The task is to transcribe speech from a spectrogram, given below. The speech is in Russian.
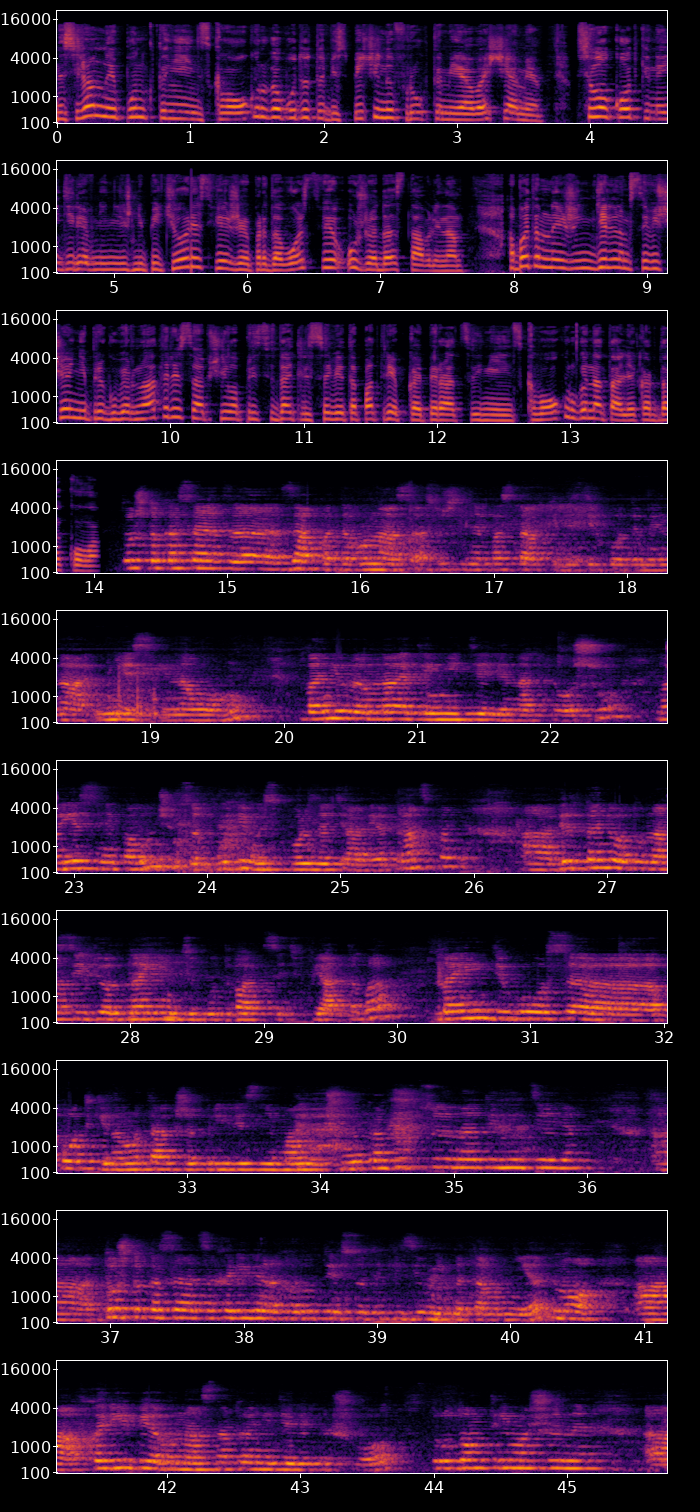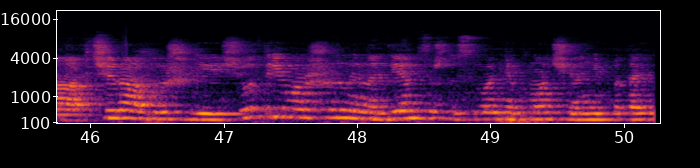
Населенные пункты Ненецкого округа будут обеспечены фруктами и овощами. В село Коткино и деревне Нижней Печоре свежее продовольствие уже доставлено. Об этом на еженедельном совещании при губернаторе сообщила председатель Совета потреб кооперации Ненецкого округа Наталья Кардакова. То, что касается Запада, у нас осуществлены поставки вездеходами на Нес и на Ому. Планируем на этой неделе на Пешу, но если не получится, будем использовать авиатранспорт. А, вертолет у нас идет на Индигу 25-го. На Индигу с э, Коткина мы также привезли молочную продукцию на этой неделе. А, то, что касается Харивера, Харуты, все-таки зимника там нет, но а, в Харивер у нас на той неделе пришло с трудом три машины. А, вчера вышли еще три машины, надеемся, что сегодня к ночи они подают.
